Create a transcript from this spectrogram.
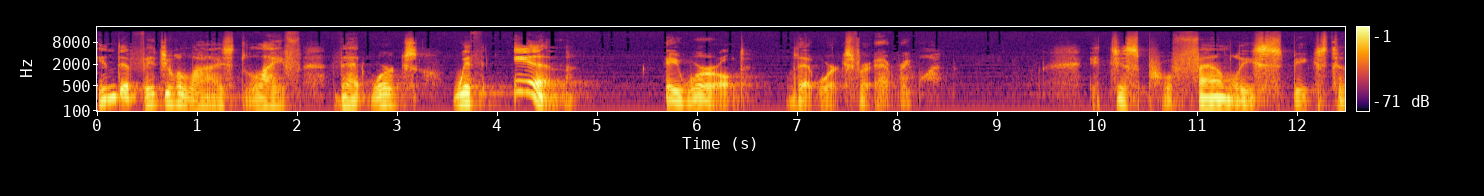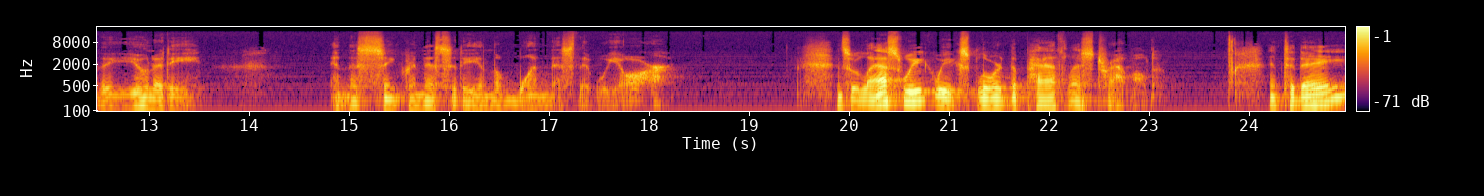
individualized life that works within a world that works for everyone. It just profoundly speaks to the unity and the synchronicity and the oneness that we are. And so last week we explored the path less traveled. And today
